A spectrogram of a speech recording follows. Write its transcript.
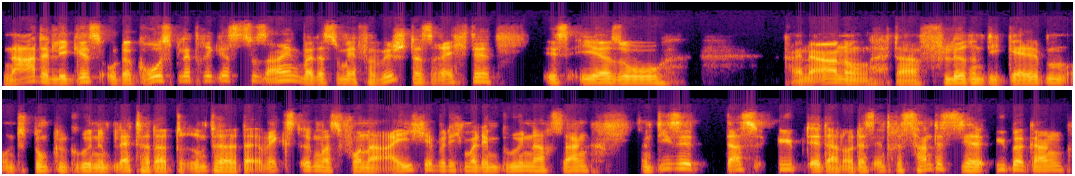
nadeliges oder großblättriges zu sein, weil das so mehr verwischt. Das rechte ist eher so keine Ahnung, da flirren die gelben und dunkelgrünen Blätter da drunter, da wächst irgendwas vor einer Eiche, würde ich mal dem Grün nach sagen. Und diese, das übt er dann. Und das Interessante ist der Übergang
